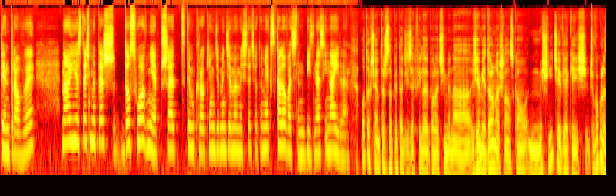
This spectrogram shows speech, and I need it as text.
piętrowy. No i jesteśmy też dosłownie przed tym krokiem, gdzie będziemy myśleć o tym, jak skalować ten biznes i na ile. O to chciałem też zapytać i za chwilę polecimy na ziemię dolnośląską. Myślicie w jakiejś, czy w ogóle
